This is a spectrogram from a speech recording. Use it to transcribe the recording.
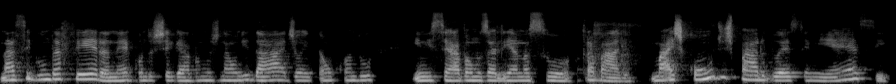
na segunda-feira, né, quando chegávamos na unidade ou então quando iniciávamos ali a nosso trabalho. Mas com o disparo do SMS,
